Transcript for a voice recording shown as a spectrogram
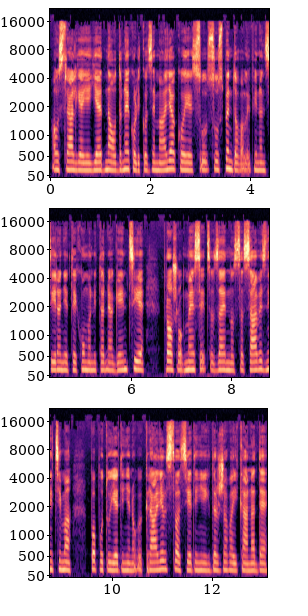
Australija je jedna od nekoliko zemalja koje su suspendovale finansiranje te humanitarne agencije prošlog meseca zajedno sa saveznicima poput Ujedinjenog kraljevstva, Sjedinjenih država i Kanade.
